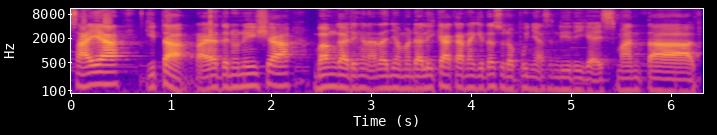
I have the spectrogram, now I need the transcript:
saya kita rakyat Indonesia bangga dengan adanya Mandalika karena kita sudah punya sendiri guys. Mantap.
